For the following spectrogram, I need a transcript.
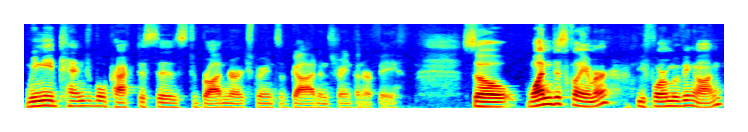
we need tangible practices to broaden our experience of God and strengthen our faith. So, one disclaimer before moving on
